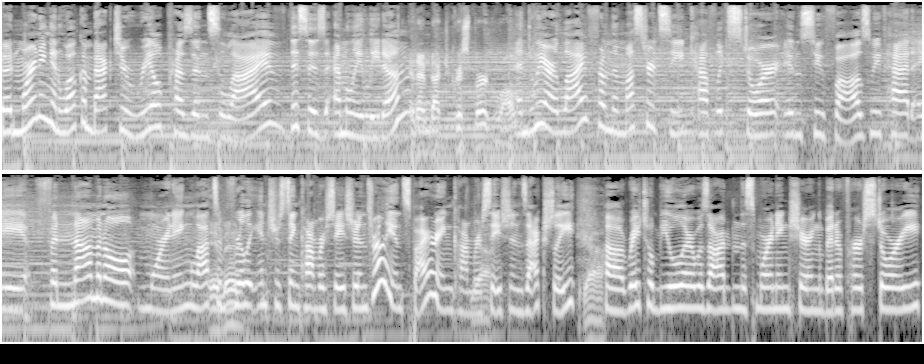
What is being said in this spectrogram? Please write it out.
Good morning and welcome back to Real Presence Live. This is Emily Leadham. And I'm Dr. Chris Burgwald. And we are live from the Mustard Seed Catholic Store in Sioux Falls. We've had a phenomenal morning. Lots Amen. of really interesting conversations, really inspiring conversations, yeah. actually. Yeah. Uh, Rachel Mueller was on this morning sharing a bit of her story.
